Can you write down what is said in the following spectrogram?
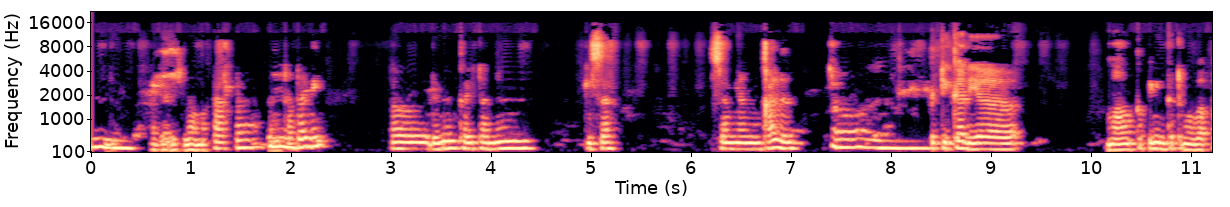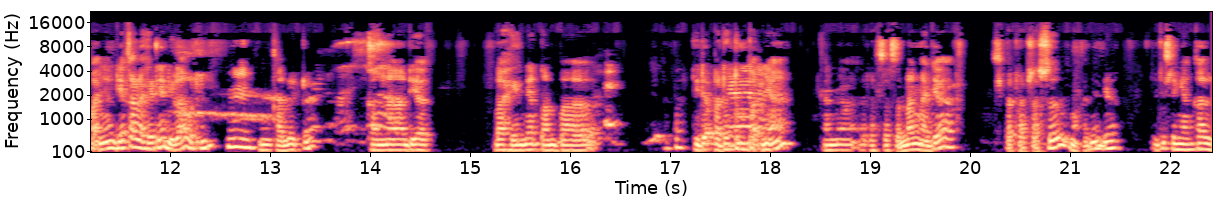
Hmm. Ada Islam. Dan Hmm. Tata ini eh, dengan kaitannya kisah sang yang kala Oh. ketika dia mau kepingin ketemu bapaknya dia kan lahirnya di laut kan Hmm. yang kala itu karena dia lahirnya tanpa apa, tidak pada tempatnya karena rasa senang aja sifat rasa makanya dia jadi yang kala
